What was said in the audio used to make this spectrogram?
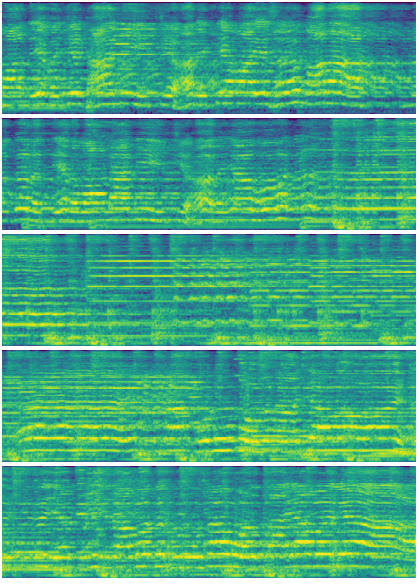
મહાદેવ જેઠાની ચહર કહેવાય છે મારા નગર તેરવાડાની ચહર આવો ને. ના ગુરુ ગોમના જાય રાવત વર્તાયા વળ્યા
